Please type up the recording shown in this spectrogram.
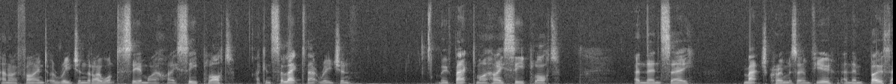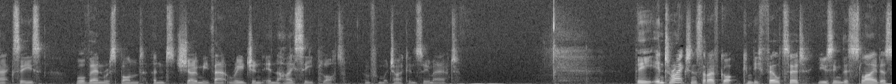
and I find a region that I want to see in my Hi-C plot I can select that region move back to my Hi-C plot and then say match chromosome view and then both axes will then respond and show me that region in the Hi-C plot and from which I can zoom out. The interactions that I've got can be filtered using the sliders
